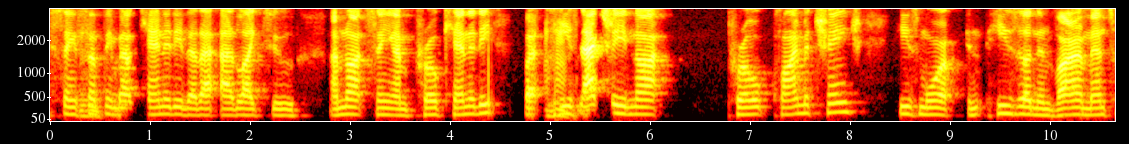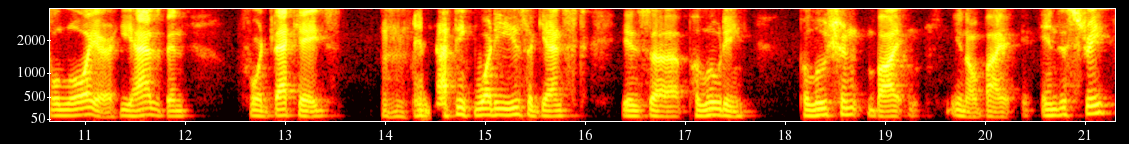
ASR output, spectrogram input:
saying Mhm. something about Kennedy that I, I'd like to. I'm not saying I'm pro Kennedy, but Mhm. he's actually not pro climate change. He's more. He's an environmental lawyer. He has been for decades, Mhm. and I think what he is against is uh, polluting, pollution by you know by industry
